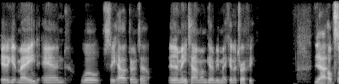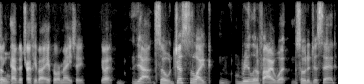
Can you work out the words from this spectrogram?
it'll get made and we'll see how it turns out. And in the meantime, I'm going to be making a trophy. Yeah. Hopefully, so have the trophy by April or May too. Go ahead. yeah. So just to like realify what Soda just said,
